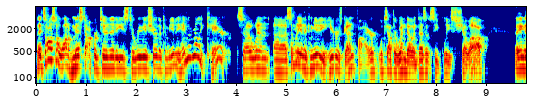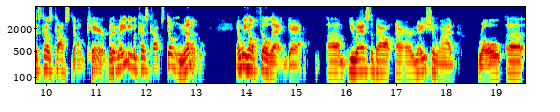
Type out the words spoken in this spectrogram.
But it's also a lot of missed opportunities to reassure the community hey, we really care. So when uh, somebody in the community hears gunfire, looks out their window, and doesn't see police show up, they think it's because cops don't care, but it may be because cops don't know. And we help fill that gap. Um, you asked about our nationwide role. Uh,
